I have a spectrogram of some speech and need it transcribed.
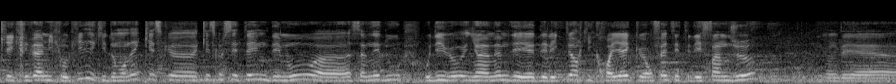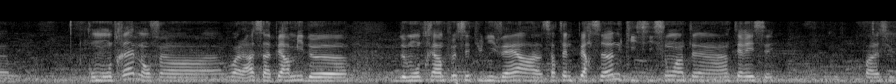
qui écrivaient à MicroKids et qui demandaient qu'est-ce que que c'était une démo, ça venait d'où? Il y a même des, lecteurs qui croyaient qu'en fait c'était des fins de jeu. Qu'on montrait, mais enfin voilà, ça a permis de, montrer un peu cet univers à certaines personnes qui s'y sont inté- intéressées par la suite.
